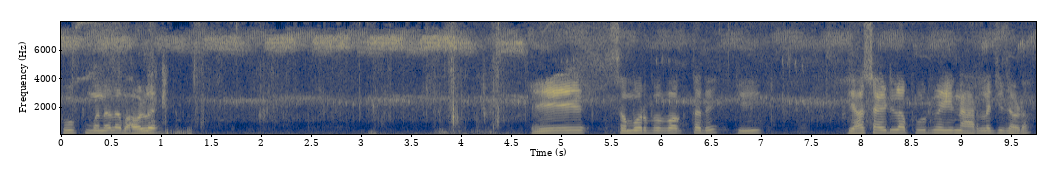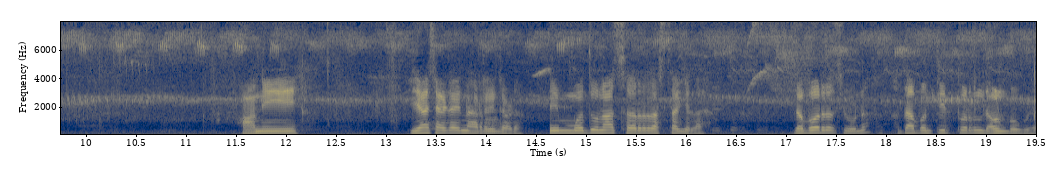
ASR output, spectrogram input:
खूप मनाला भावलं आहे हे समोर ब- बघता ते की ह्या साईडला पूर्ण ही नारळाची झाडं आणि या साईडला ही नारळी झाडं. आणि मधून हा सरळ रस्ता गेला. जबरदस्त येऊ ना. आता आपण तिथपर्यंत जाऊन बघूया.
